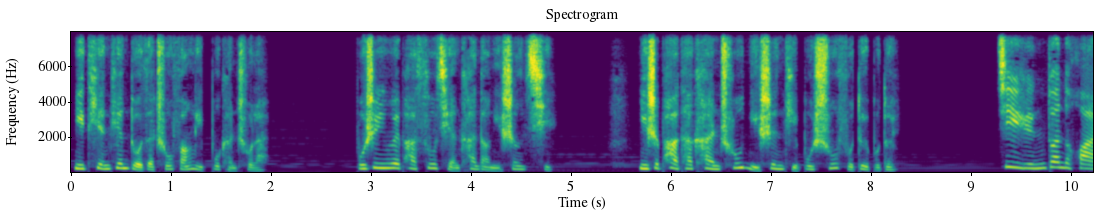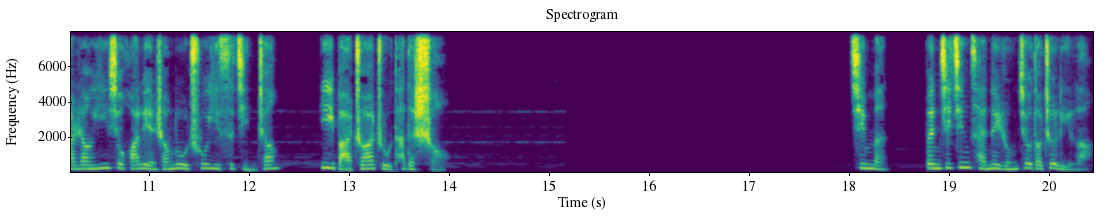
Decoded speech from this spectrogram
你天天躲在厨房里不肯出来，不是因为怕苏浅看到你生气，你是怕他看出你身体不舒服，对不对？季云端的话让殷秀华脸上露出一丝紧张，一把抓住他的手。亲们，本集精彩内容就到这里了，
